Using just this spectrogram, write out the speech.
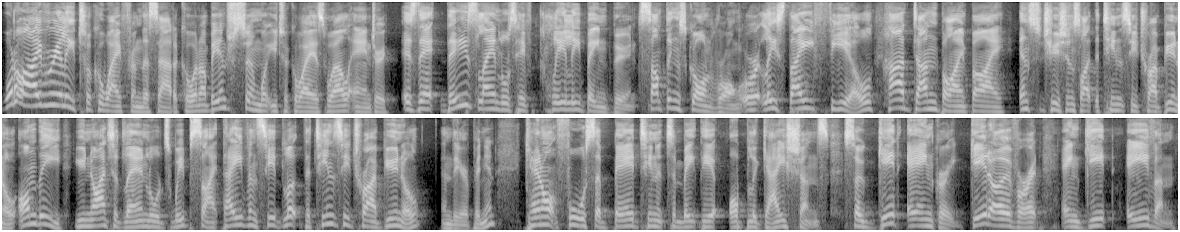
What I really took away from this article, and I'll be interested in what you took away as well, Andrew, is that these landlords have clearly been burnt. Something's gone wrong, or at least they feel hard done by by institutions like the Tenancy Tribunal. On the United Landlords website, they even said, look, the Tenancy Tribunal in their opinion, cannot force a bad tenant to meet their obligations. So get angry, get over it, and get even.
